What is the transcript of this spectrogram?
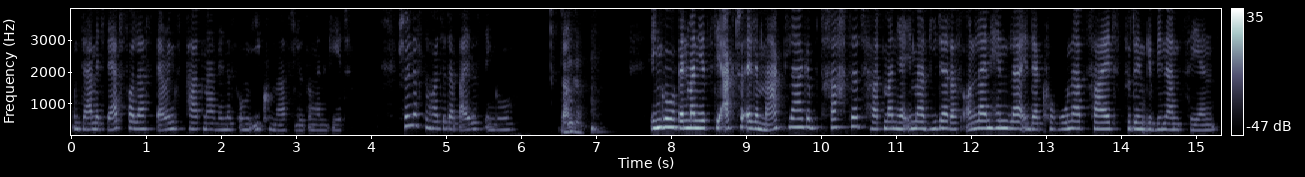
und damit wertvoller Sparingspartner, wenn es um E-Commerce-Lösungen geht. Schön, dass du heute dabei bist, Ingo. Danke. Ingo, wenn man jetzt die aktuelle Marktlage betrachtet, hört man ja immer wieder, dass Online-Händler in der Corona-Zeit zu den Gewinnern zählen.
